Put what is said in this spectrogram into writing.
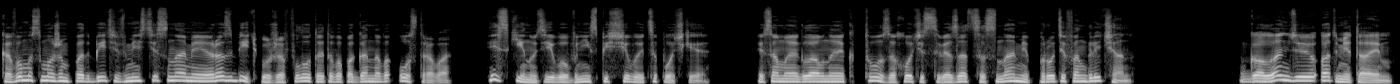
Кого мы сможем подбить вместе с нами, разбить уже флот этого поганого острова и скинуть его вниз пищевой цепочки? И самое главное, кто захочет связаться с нами против англичан? «Голландию отметаем.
